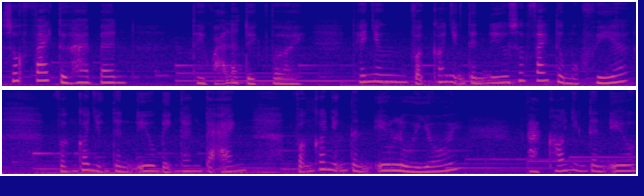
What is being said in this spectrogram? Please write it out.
xuất phát từ hai bên thì quả là tuyệt vời. Thế nhưng vẫn có những tình yêu xuất phát từ một phía, vẫn có những tình yêu bị ngăn cản, vẫn có những tình yêu lừa dối và có những tình yêu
